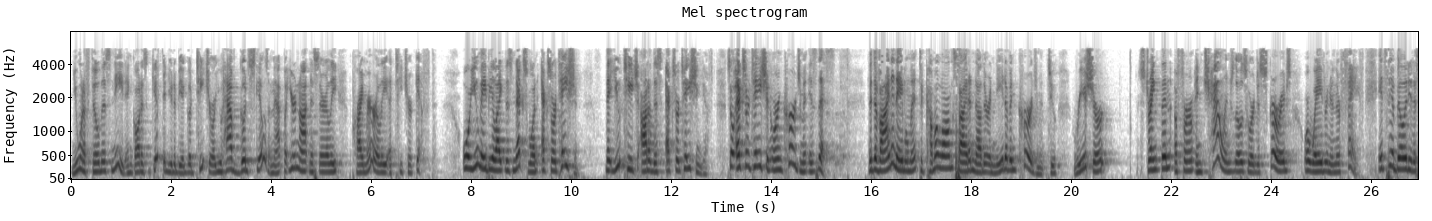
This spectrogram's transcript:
You want to fill this need, and God has gifted you to be a good teacher, or you have good skills in that, but you're not necessarily primarily a teacher gift. Or you may be like this next one, exhortation that you teach out of this exhortation gift. So, exhortation or encouragement is this the divine enablement to come alongside another in need of encouragement, to reassure, strengthen, affirm, and challenge those who are discouraged or wavering in their faith. It's the ability to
